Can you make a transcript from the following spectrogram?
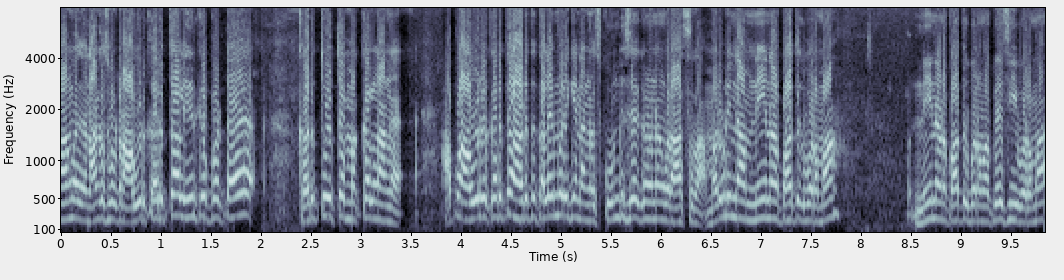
நாங்கள் நாங்கள் சொல்கிறோம் அவர் கருத்தால் ஈர்க்கப்பட்ட கருத்துவத்த மக்கள் நாங்கள் அப்போ அவர் கருத்தை அடுத்த தலைமுறைக்கு நாங்கள் கொண்டு சேர்க்கணும்னு ஒரு ஆசை தான் மறுபடியும் நாம் நீ நான் பார்த்துக்க போகிறோமா நீ நான் பார்த்து போகிறோமா பேசிக்க போகிறோமா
